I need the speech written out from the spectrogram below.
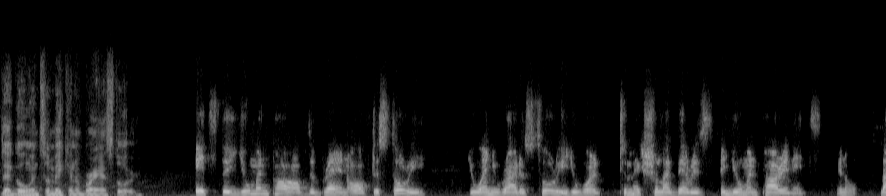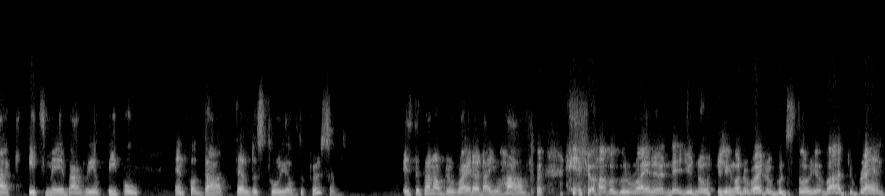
that go into making a brand story? It's the human part of the brand or of the story. You when you write a story, you want to make sure like there is a human part in it. You know, like it's made by real people. And for that, tell the story of the person. It's depend of the writer that you have. if you have a good writer and then you know you're going to write a good story about your brand.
